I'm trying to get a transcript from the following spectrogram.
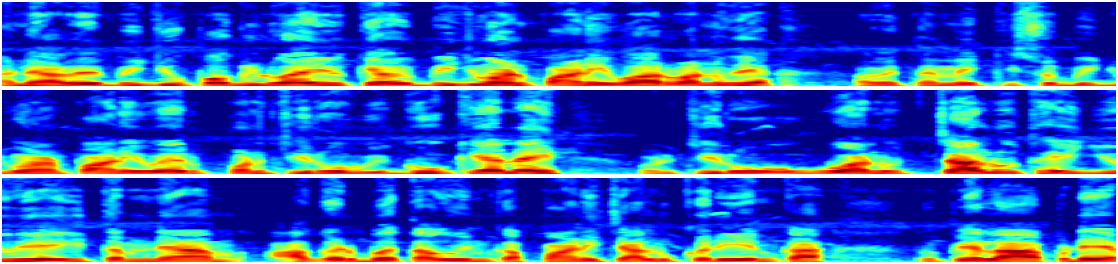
અને હવે બીજું પગલું આવ્યું કે હવે બીજવાણ પાણી વારવાનું છે. હવે તમે કીશું બીજવાણ પાણી વાર્યું, પણ જીરું ઉગ્યું કે નહીં? પણ જીરું ઉગવાનું ચાલુ થઈ ગયું છે. એ તમને આમ આગળ બતાવું, એનકા પાણી ચાલુ કરીએ એનકા. તો પહેલાં આપણે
